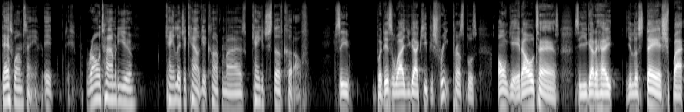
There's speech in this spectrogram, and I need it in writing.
That's what I'm saying. It wrong time of the year. Can't let your account get compromised. Can't get your stuff cut off. See, but this is why you gotta keep your street principles on you at all times. See, you gotta have your little stash spot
